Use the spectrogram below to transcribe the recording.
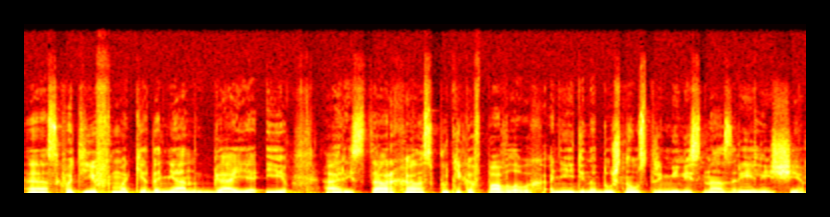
Э, схватив македонян Гая и Аристарха, спутников Павловых, они единодушно устремились на зрелище.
